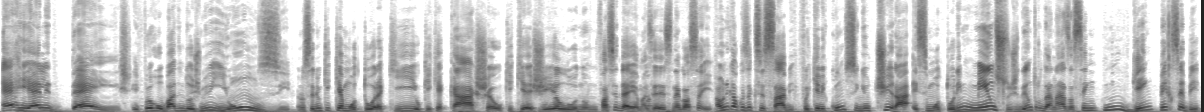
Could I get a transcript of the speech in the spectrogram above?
RL10 e foi roubado em 2011. Eu não sei nem o que é motor aqui, o que é caixa, o que é gelo, não faço ideia, mas é esse negócio aí. A única coisa que se sabe foi que ele conseguiu tirar esse motor imenso de dentro da NASA sem ninguém perceber.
